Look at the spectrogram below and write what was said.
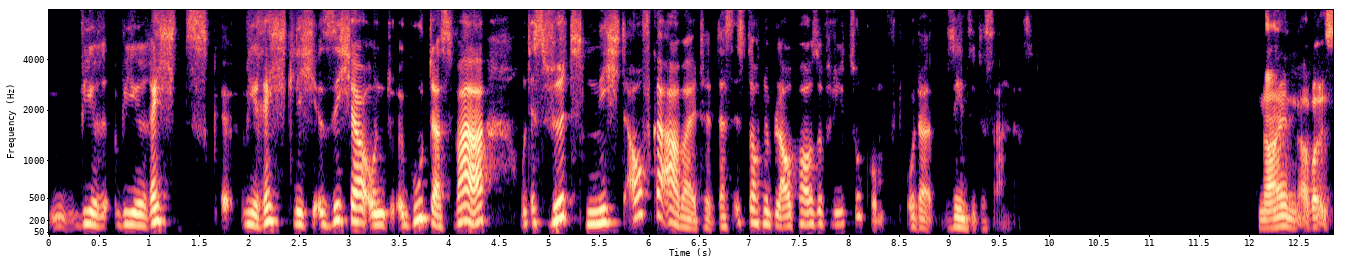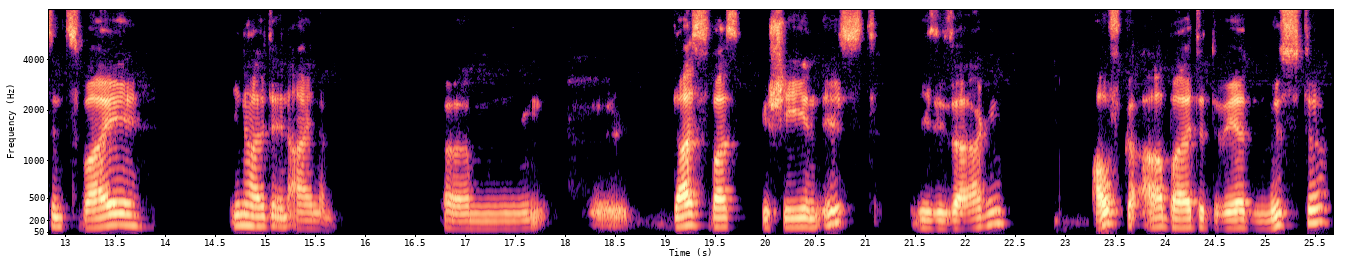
wie, wie, rechts, äh, wie rechtlich sicher und gut das war. Und es wird nicht aufgearbeitet. Das ist doch eine Blaupause für die Zukunft. Oder sehen Sie das anders? Nein, aber es sind zwei Inhalte in einem. Ähm, äh, das, was geschehen ist, wie Sie sagen, aufgearbeitet werden müsste,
